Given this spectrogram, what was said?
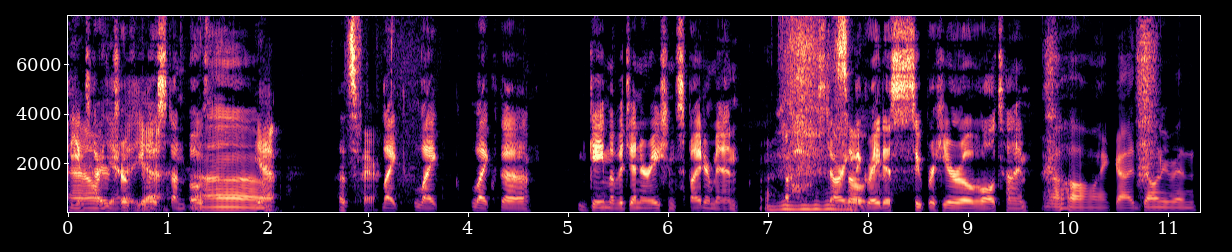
the Oh, entire yeah, trophy yeah. list on both. Oh. yeah, that's fair. like like like the game of a generation Spider-Man, starring So- the greatest superhero of all time. oh my god! Don't even.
